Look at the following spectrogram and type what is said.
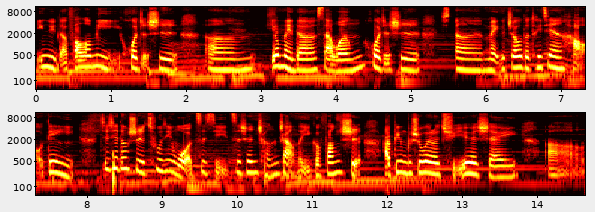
英语的 Follow Me，或者是嗯优美的散文，或者是嗯每个周的推荐好电影，这些都是促进我自己自身成长的一个方式，而并不是为了取悦谁啊、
